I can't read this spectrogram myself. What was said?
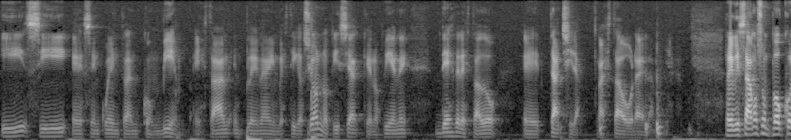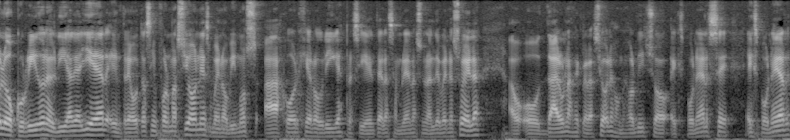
y si eh, se encuentran con bien. Están en plena investigación, noticia que nos viene desde el estado eh, Táchira a esta hora de la mañana. Revisamos un poco lo ocurrido en el día de ayer, entre otras informaciones. Bueno, vimos a Jorge Rodríguez, presidente de la Asamblea Nacional de Venezuela, o, dar unas declaraciones, o mejor dicho, exponerse, exponer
